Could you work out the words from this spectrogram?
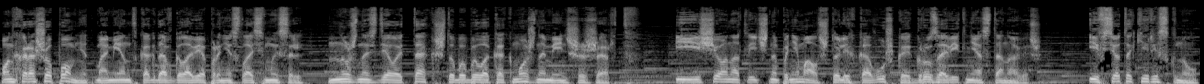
Он хорошо помнит момент, когда в голове пронеслась мысль «нужно сделать так, чтобы было как можно меньше жертв». И еще он отлично понимал, что легковушкой грузовик не остановишь. И все-таки рискнул.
